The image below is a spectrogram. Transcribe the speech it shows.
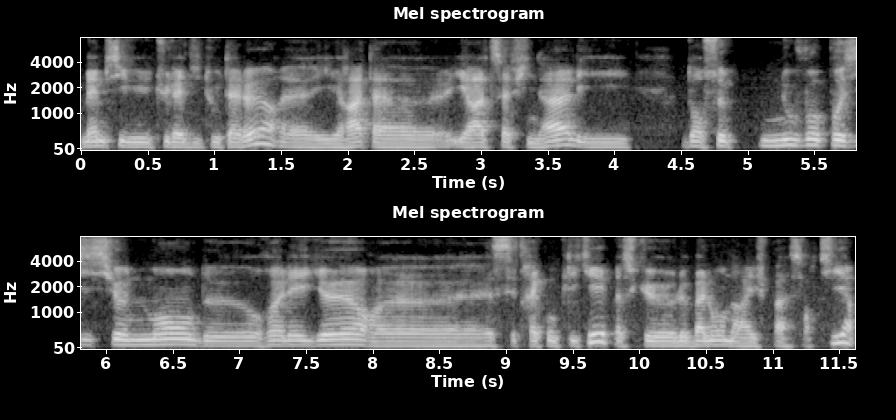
Même si tu l'as dit tout à l'heure, il rate, il rate sa finale. Il, dans ce nouveau positionnement de relayeur, euh, c'est très compliqué parce que le ballon n'arrive pas à sortir.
